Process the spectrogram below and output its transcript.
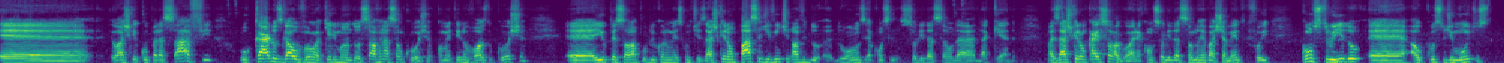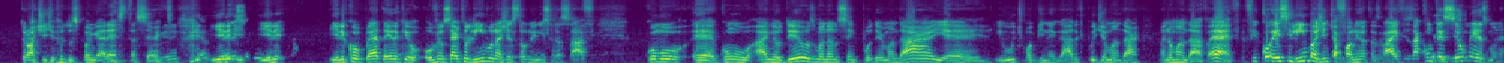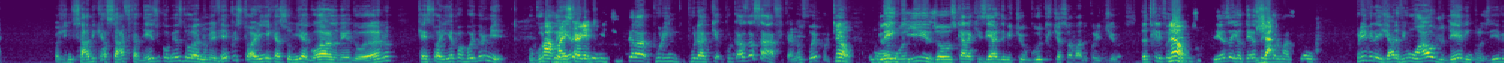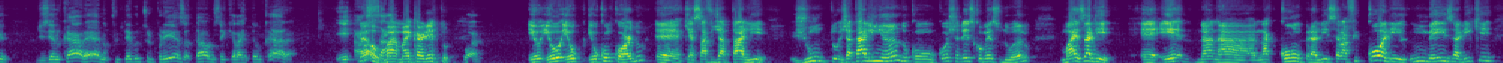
é, eu acho que é culpa da SAF. O Carlos Galvão aqui, ele mandou salve nação coxa. Comentei no voz do coxa. é, e o pessoal lá publicou no mês contigo. Acho que não passa de 29 do, do 11 a consolidação da, da queda. Mas acho que não cai só agora, é a consolidação do rebaixamento que foi construído é, ao custo de muitos trote de, dos pangarés, tá certo? E ele, e, ele, e ele completa ainda que houve um certo limbo na gestão do início da SAF, como é, com o ai meu Deus, mandando sem poder mandar, e, é, e o último abnegado que podia mandar mas não mandava. É, ficou esse limbo, a gente já falou em outras lives, aconteceu gente, mesmo, né? A gente sabe que a SAF está desde o começo do ano. Não me vem com a historinha que assumi agora no meio do ano, que a historinha é para boi dormir. O Guto ah, mas, Carlet... demitido pela, por, por, por causa da SAF, cara. Não foi porque não, o Glenn o... quis ou os caras quiseram demitir o Guto que tinha salvado o Curitiba. Tanto que ele foi não, de surpresa e eu tenho essa já... informação privilegiada. Vi um áudio dele, inclusive, dizendo, cara, é, não fui pego de surpresa, tal, não sei o que lá. Então, cara, não, SAF... mas, mas Carleto, eu, eu, eu, eu concordo é, que a SAF já está ali junto, já está alinhando com o Coxa desde o começo do ano, mas ali é, na, na, na, compra ali, se ela ficou ali um mês ali que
